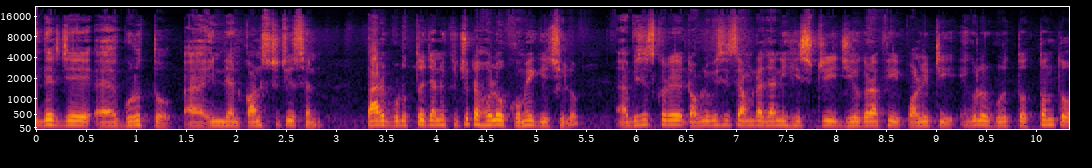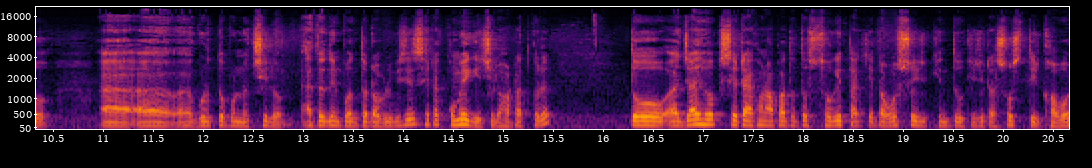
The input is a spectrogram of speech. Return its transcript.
এদের যে গুরুত্ব ইন্ডিয়ান কনস্টিটিউশন, তার গুরুত্ব যেন কিছুটা হলেও কমে গিয়েছিল। বিশেষ করে ডব্লিউবিসিসি আমরা জানি হিস্ট্রি জিওগ্রাফি পলিটি এগুলোর গুরুত্ব অত্যন্ত গুরুত্বপূর্ণ ছিল। এতদিন পর্যন্ত ডব্লিউবিসিসি সেটা কমে গিয়েছিল হঠাৎ করে। তো যাই হোক, সেটা এখন আপাতত স্থগিত থাকছে, এটা অবশ্যই কিন্তু কিছুটা স্বস্তির খবর।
